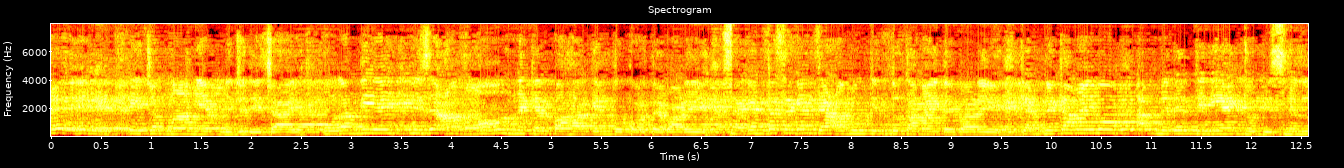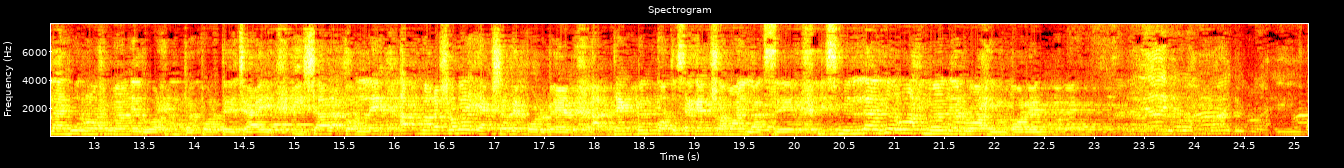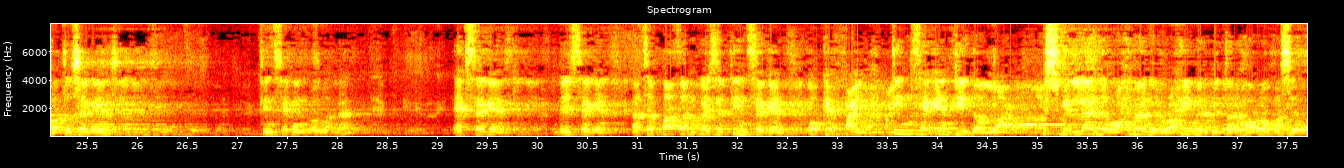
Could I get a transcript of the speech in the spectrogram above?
এই জন্য আমি যদি চাই, কোরআন দিয়ে নিজে আমল নেকের পাহাড় কিন্তু করতে পারে। সেকেন্ডে সেকেন্ডে আমল কিন্তু কামাইতে পারে। কেমনে কামাইবো? আপনাদেরকে নিয়ে একটু বিসমিল্লাহির রহমানির রহিমটা পড়তে চাই। ইশারা করলে আপনারা সবাই একসাথে পড়বেন। আর দেখবেন কত সেকেন্ড সময় লাগছে। বিসমিল্লাহির রহমানির রহিম পড়েন। কত সেকেন্ড? তিন সেকেন্ড বাবা হ্যাঁ? এক সেকেন্ড আচ্ছা বাজান কইছে তিন সেকেন্ড। ওকে, ফাইন।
